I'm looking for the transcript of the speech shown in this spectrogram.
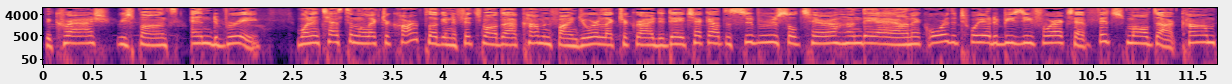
the crash, response, and debris. Want to test an electric car? Plug into fitzmall.com and find your electric ride today. Check out the Subaru Solterra, Hyundai Ioniq, or the Toyota BZ4X at fitzmall.com.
